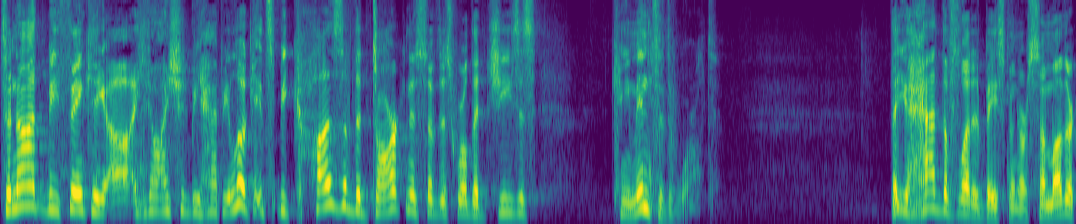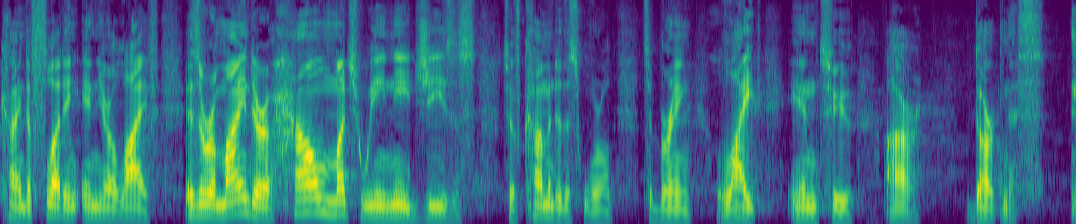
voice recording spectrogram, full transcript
to not be thinking, oh, you know, I should be happy. Look, it's because of the darkness of this world that Jesus came into the world that you had the flooded basement or some other kind of flooding in your life is a reminder of how much we need Jesus to have come into this world to bring light into our darkness.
